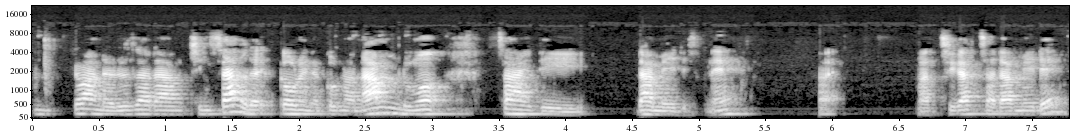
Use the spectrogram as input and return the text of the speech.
Các bạn đã đưa ra đáp chính xác rồi đấy câu này là câu nào năm đúng không sai thì đame desu ne 間違っちゃダメで。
